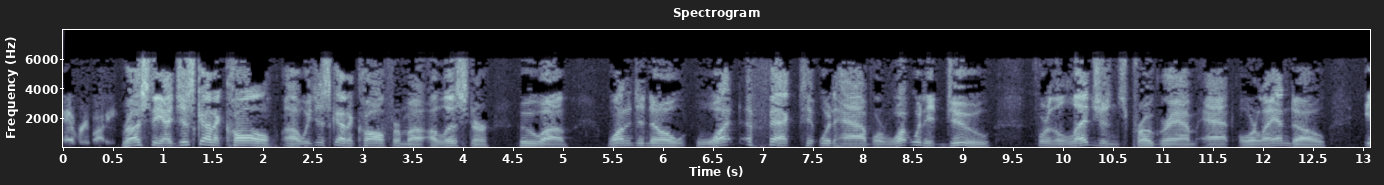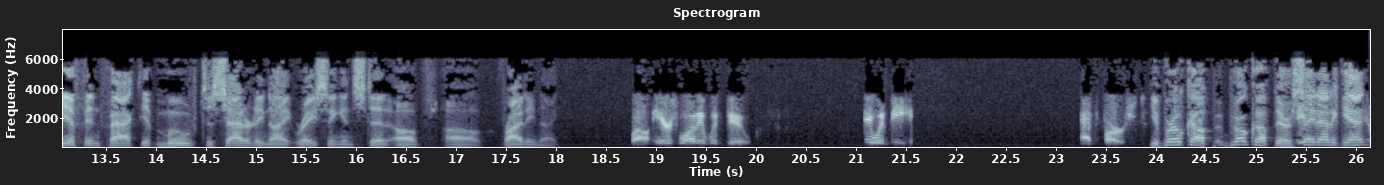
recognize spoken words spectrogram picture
everybody. Rusty, I just got a call. Uh, we just got a call from a, a listener who uh, wanted to know what effect it would have, or what would it do for the Legends program at Orlando if, in fact, it moved to Saturday night racing instead of uh, Friday night. Well, here's what it would do. It would be at first. You broke up. Broke up there. Say that again.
